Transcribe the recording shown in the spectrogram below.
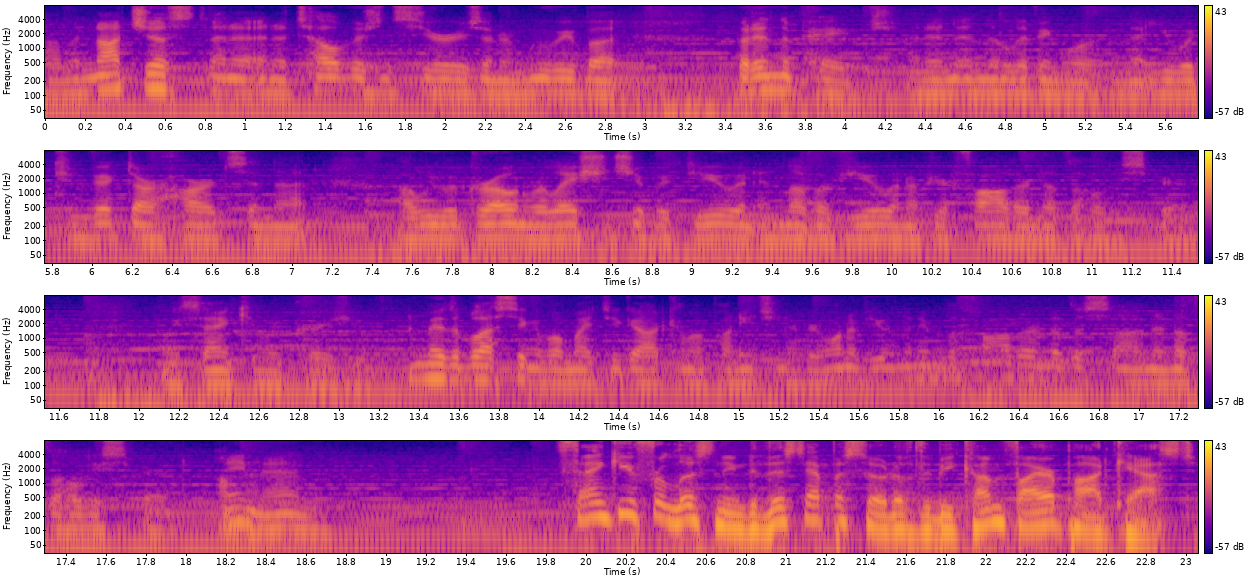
um, and not just in a, in a television series and a movie but but in the page and in, in the living word and that you would convict our hearts and that uh, we would grow in relationship with you and in love of you and of your father and of the holy spirit we thank you and we praise you and may the blessing of almighty god come upon each and every one of you in the name of the father and of the son and of the holy spirit Amen. Thank you for listening to this episode of the Become Fire podcast.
